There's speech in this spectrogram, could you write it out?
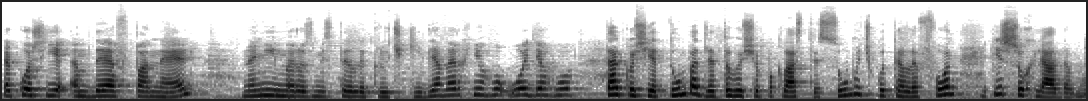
Також є МДФ-панель. На ній ми розмістили крючки для верхнього одягу. Також є тумба для того, щоб покласти сумочку, телефон із шухлядами.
